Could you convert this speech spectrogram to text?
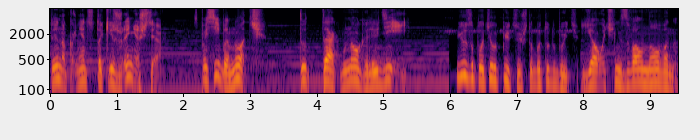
Ты наконец-таки женишься. Спасибо, Нотч. Тут так много людей. Я заплатил пиццей, чтобы тут быть. Я очень взволнован.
